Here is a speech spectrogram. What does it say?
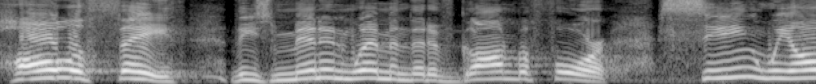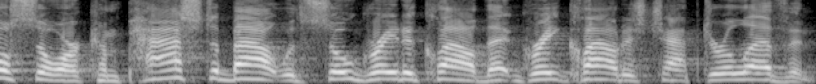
hall of faith, these men and women that have gone before, seeing we also are compassed about with so great a cloud, that great cloud is chapter 11.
